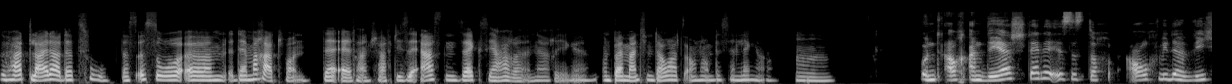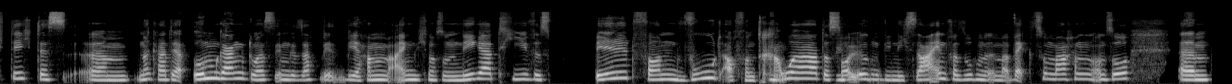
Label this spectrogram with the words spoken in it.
gehört leider dazu. Das ist so ähm, der Marathon der Elternschaft, diese ersten sechs Jahre in der Regel. Und bei manchen dauert es auch noch ein bisschen länger. Mhm. Und auch an der Stelle ist es doch auch wieder wichtig, dass ähm, ne, gerade der Umgang, du hast eben gesagt, wir, wir haben eigentlich noch so ein negatives Bild von Wut, auch von Trauer, das soll mhm. irgendwie nicht sein, versuchen wir immer wegzumachen und so. Ähm,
